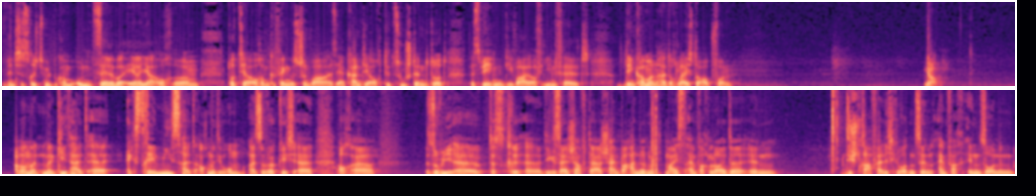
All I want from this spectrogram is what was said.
wenn ich das richtig mitbekomme. Und selber er ja auch ähm, dort ja auch im Gefängnis schon war. Also er kannte ja auch die Zustände dort, weswegen die Wahl auf ihn fällt. Den kann man halt auch leichter opfern. Ja. Aber man, man geht halt äh, extrem mies halt auch mit ihm um. Also wirklich äh, auch äh, so wie äh, das, äh, die Gesellschaft da scheinbar handelt, meist einfach Leute in die straffällig geworden sind, einfach in so einem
